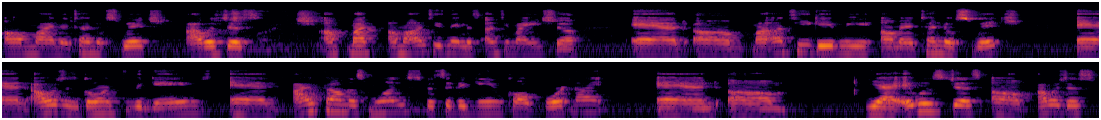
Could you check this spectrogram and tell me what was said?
on my Nintendo Switch, I was just, um, my uh, my auntie's name is Auntie Maisha, and um, my auntie gave me um, a Nintendo Switch, and I was just going through the games, and I found this one specific game called Fortnite, and um, yeah, it was just um, I was just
